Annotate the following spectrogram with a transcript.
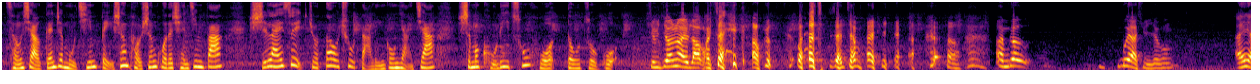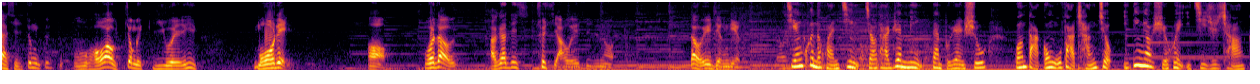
从小跟着母亲北上讨生活的陈进发，十来岁就到处打零工养家，什么苦力粗活都做过。就将来老我再搞，我要真想真歹啊！不过尾也想讲，哎呀，是种有好有种的机会去。磨练，哦，我到大家你出社会时阵哦，都有能力。艰困的环境教他认命，但不认输。光打工无法长久，一定要学会一技之长。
